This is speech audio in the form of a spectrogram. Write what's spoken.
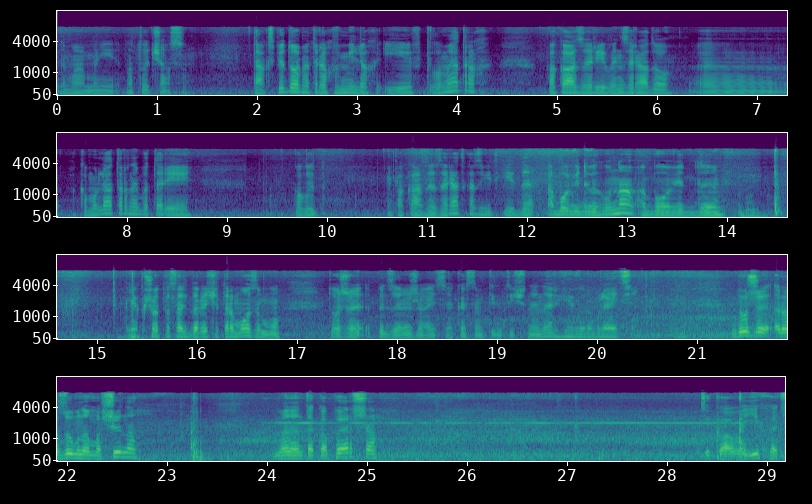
Немає мені на то часу. Так, спідометрах в мілях і в кілометрах. Показує рівень заряду е, акумуляторної батареї. Коли показує зарядка, звідки йде, або від двигуна, або від. е, Якщо тасать, до речі, тормозимо, теж підзаряджається, якась там кінетична енергія виробляється. Дуже розумна машина. У мене така перша. Цікаво їхати.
